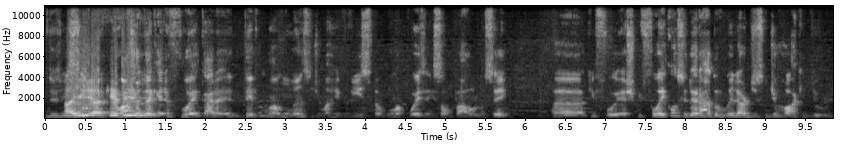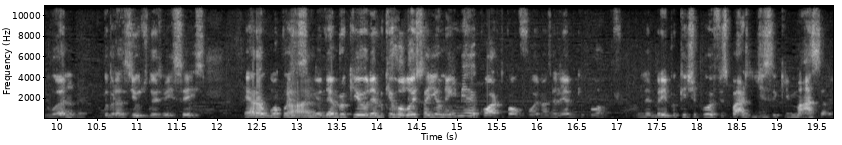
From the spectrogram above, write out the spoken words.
2006. Aí aquele... Eu acho até que ele foi, cara, ele teve uma- um lance de uma revista, alguma coisa em São Paulo, não sei, ah, que foi, acho que foi considerado o melhor disco de rock do, do ano, né, do Brasil, de 2006. Era alguma coisa Ah, assim. é. Eu lembro que eu lembro que rolou isso aí, eu nem me recordo qual foi, mas eu lembro que, pô, eu lembrei porque tipo, eu fiz parte disso aqui, massa, né?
